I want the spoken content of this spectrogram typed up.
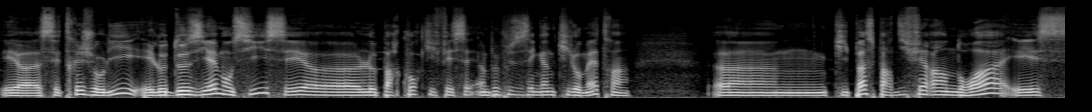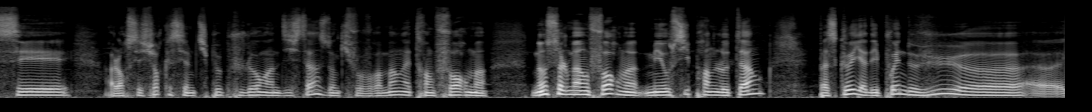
Et euh, c'est très joli. Et le deuxième aussi, c'est le parcours qui fait un peu plus de 50 km. Qui passe par différents endroits et c'est alors c'est sûr que c'est un petit peu plus long en distance donc il faut vraiment être en forme non seulement en forme, mais aussi prendre le temps, parce qu'il y a des points de vue euh, euh,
